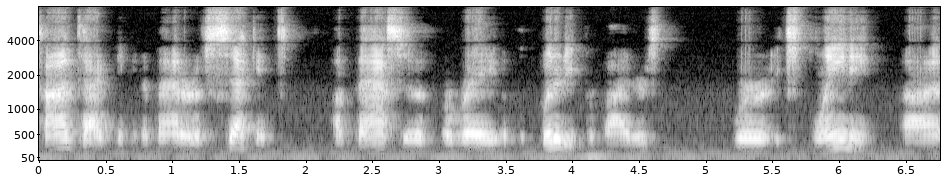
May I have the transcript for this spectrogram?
contacting in a matter of seconds a massive array of liquidity providers. We're explaining uh,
